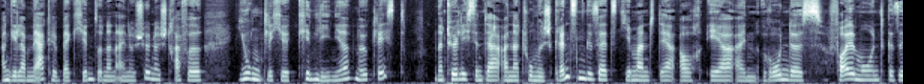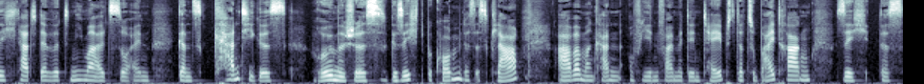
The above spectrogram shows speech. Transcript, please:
Angela Merkel Bäckchen, sondern eine schöne, straffe, jugendliche Kinnlinie möglichst. Natürlich sind da anatomisch Grenzen gesetzt. Jemand, der auch eher ein rundes Vollmondgesicht hat, der wird niemals so ein ganz kantiges römisches Gesicht bekommen, das ist klar. Aber man kann auf jeden Fall mit den Tapes dazu beitragen, sich das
